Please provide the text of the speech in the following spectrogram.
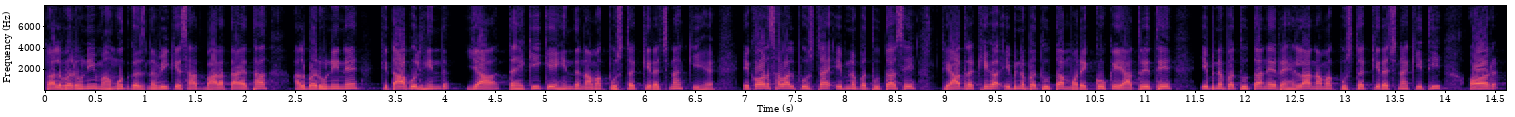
तो अलबरूनी महमूद गजनवी के साथ भारत आया था। अलबरूनी ने किताबुल हिंद या तहकीक हिंद नामक पुस्तक की रचना की है। एक और सवाल पूछता है इब्न बतूता से। तो याद रखिएगा, इब्न बतूता मोरक्को के यात्री थे। इब्न बतूता ने रहला नामक पुस्तक की रचना की थी और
